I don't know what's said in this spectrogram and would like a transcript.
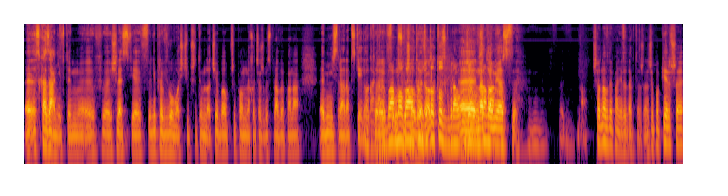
E, skazani w tym e, w śledztwie w nieprawidłowości przy tym locie, bo przypomnę chociażby sprawę pana e, ministra arabskiego, no tak, który była mowa o tym, wyrok. że to Tusk brał udział w Natomiast Szanowny panie redaktorze, znaczy po pierwsze,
